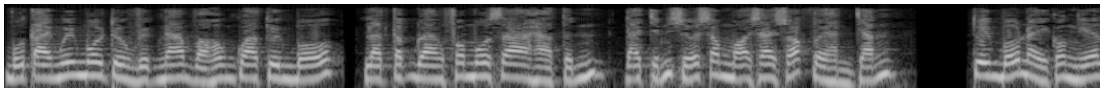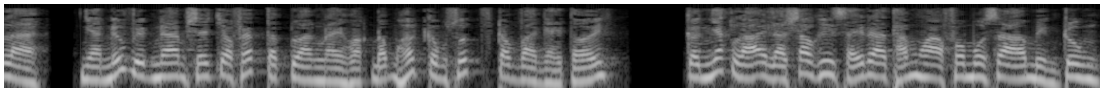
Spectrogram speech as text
Bộ Tài nguyên Môi trường Việt Nam vào hôm qua tuyên bố là tập đoàn Formosa Hà Tĩnh đã chỉnh sửa xong mọi sai sót về hành chánh. Tuyên bố này có nghĩa là nhà nước Việt Nam sẽ cho phép tập đoàn này hoạt động hết công suất trong vài ngày tới. Cần nhắc lại là sau khi xảy ra thảm họa Formosa ở miền Trung,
